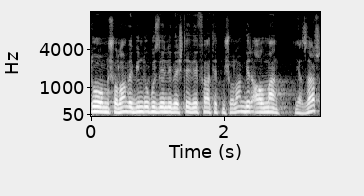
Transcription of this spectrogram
doğmuş olan ve 1955'te vefat etmiş olan bir Alman yazar.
